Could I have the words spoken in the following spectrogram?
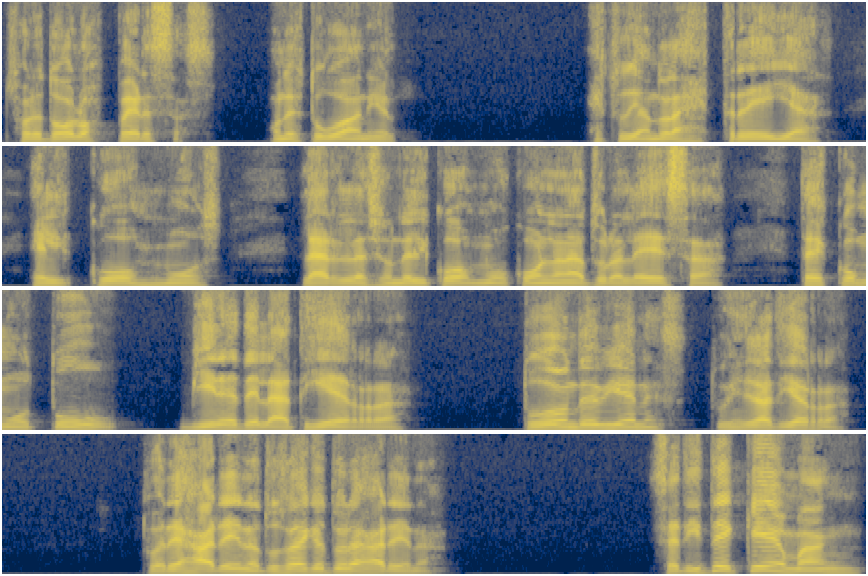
sobre todo los persas, donde estuvo Daniel estudiando las estrellas, el cosmos, la relación del cosmos con la naturaleza. Entonces, como tú vienes de la tierra, ¿tú dónde vienes? Tú vienes de la tierra. Tú eres arena, tú sabes que tú eres arena. Si a ti te queman,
